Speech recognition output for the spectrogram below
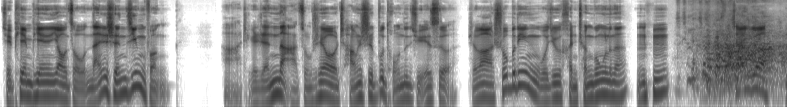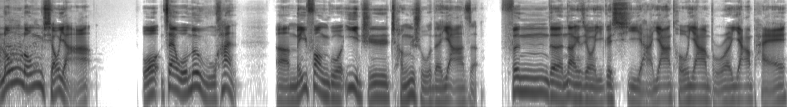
却偏偏要走男神经风。啊，这个人呐，总是要尝试不同的角色，是吧？说不定我就很成功了呢。嗯哼，下一个龙龙小雅，我在我们武汉啊，没放过一只成熟的鸭子，分的那个叫一个细呀，鸭头、鸭脖、鸭排、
